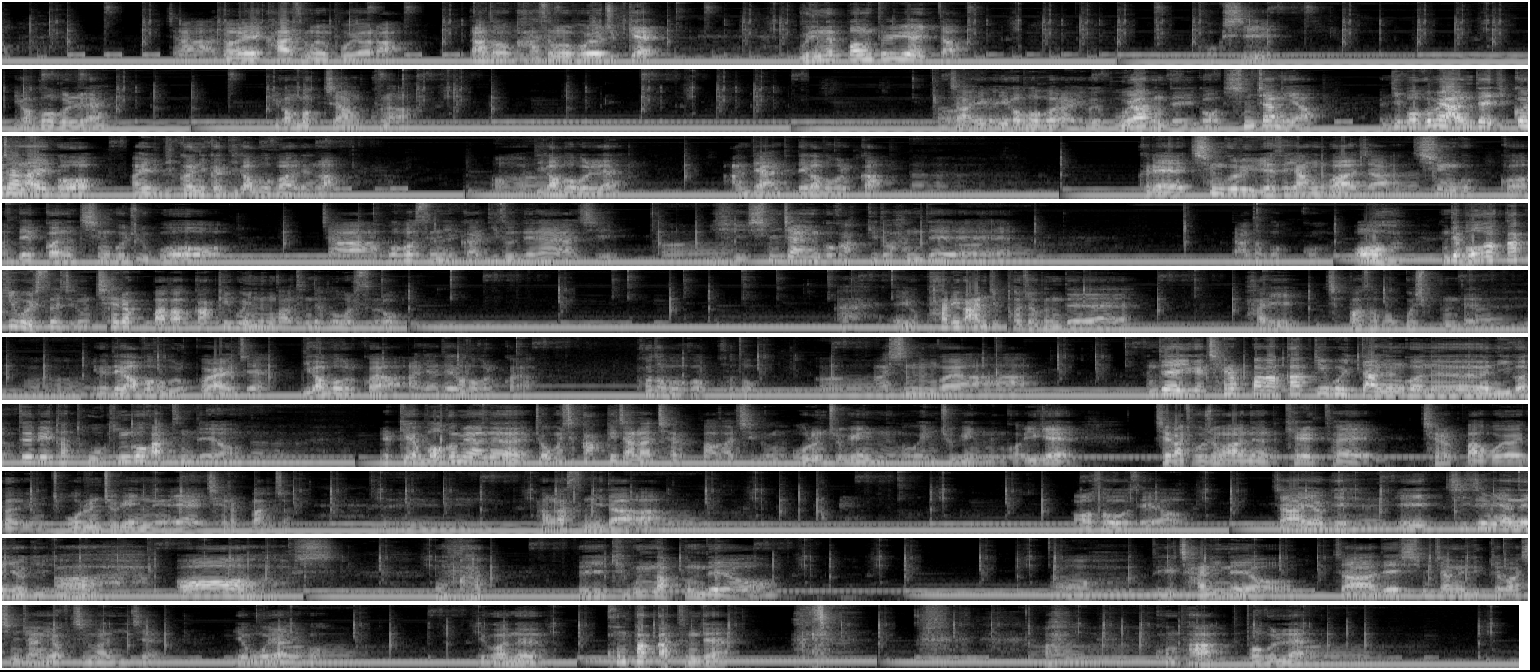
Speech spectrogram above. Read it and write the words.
자, 너의 가슴을 보여라. 나도 가슴을 보여줄게. 우리는 뻥 뚫려 있다. 혹시 이거 먹을래? 이건 먹지 않구나. 자, 이거 이거 먹어라. 이거 뭐야 근데 이거 심장이야? 니 먹으면 안 돼. 니 거잖아 이거. 아니, 니 거니까 니가 먹어야 되나? 어, 네가 먹을래? 안 돼, 안 돼. 내가 먹을까? 그래, 친구를 위해서 양보하자. 친구 거, 내 거는 친구 주고, 자, 먹었으니까 니도 내놔야지. 이 심장인 것 같기도 한데, 나도 먹고. 어, 근데 뭐가 깎이고 있어, 지금. 체력바가 깎이고 있는 것 같은데, 먹을수록. 아, 이거 파리가 안 짚어져, 근데. 파리 짚어서 먹고 싶은데. 이거 내가 먹어볼 거야 이제. 네가 먹을 거야? 아니야 내가 먹을 거야. 포도 먹어 포도. 맛있는 거야. 근데 이게 체력바가 깎이고 있다는 거는 이것들이 다 독인 것 같은데요. 이렇게 먹으면은 조금씩 깎이잖아 체력바가 지금. 오른쪽에 있는 거 왼쪽에 있는 거. 이게 제가 조정하는 캐릭터의 체력바고요. 이건 왼쪽, 오른쪽에 있는 애 체력바죠. 반갑습니다 어서 오세요 자 여기 여기 찢으면은 여기 아, 아, 씨, 뭔가 여기 기분 나쁜데요. 어, 되게 잔인해요. 자, 내 심장을 느껴봐. 심장이 없지만 이제 이거 뭐야 이거? 이거는 콤팥 같은데? 아, 콤팥 먹을래?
